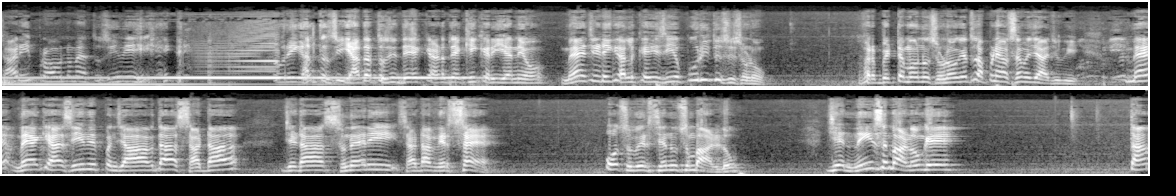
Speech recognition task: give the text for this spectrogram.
ਸਾਰੀ ਪ੍ਰੋਬਲਮ ਹੈ, ਤੁਸੀਂ ਵੀ ਪੂਰੀ ਗੱਲ ਤੁਸੀਂ ਯਾਦ ਤਾਂ ਤੁਸੀਂ ਦੇਖ ਕੇ ਅਣਦੇਖੀ ਕਰੀ ਜਾਂਦੇ ਹੋ। ਮੈਂ ਜਿਹੜੀ ਗੱਲ ਕਹੀ ਸੀ, ਉਹ ਪੂਰੀ ਤੁਸੀਂ ਸੁਣੋ। ਵਰਬਿਟਮ ਉਹਨੂੰ ਸੁਣੋਗੇ ਤਾਂ ਆਪਣੇ ਆਪ ਸਮਝ ਆ ਜੂਗੀ। ਮੈਂ ਮੈਂ ਕਿਹਾ ਸੀ ਵੀ ਪੰਜਾਬ ਦਾ ਸਾਡਾ ਜਿਹੜਾ ਸੁਨਹਿਰੀ ਸਾਡਾ ਵਿਰਸਾ ਹੈ ਉਸ ਵਿਰਸੇ ਨੂੰ ਸੰਭਾਲ ਲਓ। ਜੇ ਨਹੀਂ ਸੰਭਾਲੋਗੇ ਤਾਂ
